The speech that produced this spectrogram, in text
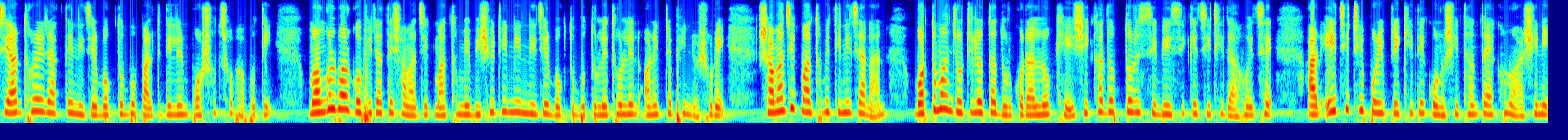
চেয়ার ধরে রাখতে নিজের বক্তব্য পাল্টে দিলেন পর্ষদ সভাপতি। মঙ্গলবার গভীর রাতে সামাজিক মাধ্যমে বিষয়টি নিয়ে নিজের বক্তব্য তুলে ধরলেন অনেকটা ভিন্ন সুরে। সামাজিক মাধ্যমে তিনি জানান, বর্তমান জটিলতা দূর করার লক্ষ্যে শিক্ষা দপ্তর সিবিএসইকে চিঠি দেওয়া হয়েছে আর এই চিঠির পরিপ্রেক্ষিতে কোনো সিদ্ধান্ত এখনও আসেনি।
